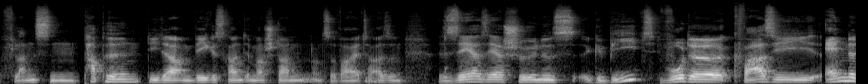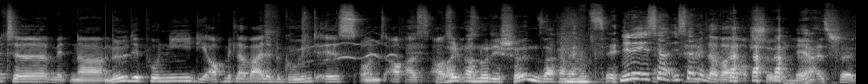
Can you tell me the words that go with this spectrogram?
Pflanzen, Pappeln, die da am Wegesrand immer standen und so weiter. Also sehr, sehr schönes Gebiet. Wurde quasi, endete mit einer Mülldeponie, die auch mittlerweile begrünt ist und auch als Wir wollten auch nur die schönen Sachen erzählen. Nee, nee, ist ja, ist ja mittlerweile auch schön. ne? ja, ist schön.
